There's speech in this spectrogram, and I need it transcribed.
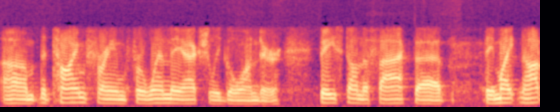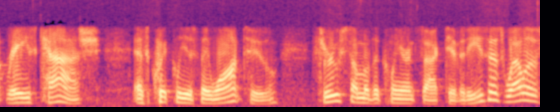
um, the time frame for when they actually go under based on the fact that they might not raise cash as quickly as they want to through some of the clearance activities, as well as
